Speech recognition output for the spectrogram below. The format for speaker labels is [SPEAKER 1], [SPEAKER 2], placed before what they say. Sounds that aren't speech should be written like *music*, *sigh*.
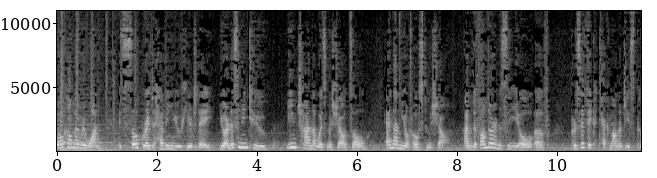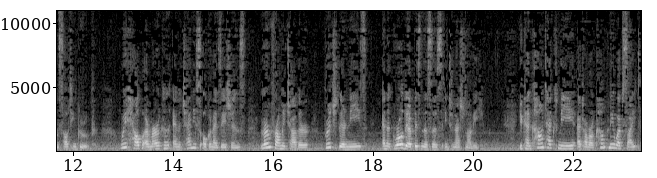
[SPEAKER 1] Welcome, everyone. It's so great having you here today. You are listening to In China with Michelle Zhou, and I'm your host, Michelle. I'm the founder and the CEO of Pacific Technologies Consulting Group. We help American and Chinese organizations learn from each other, bridge their needs, and grow their businesses internationally. You can contact me at our company website,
